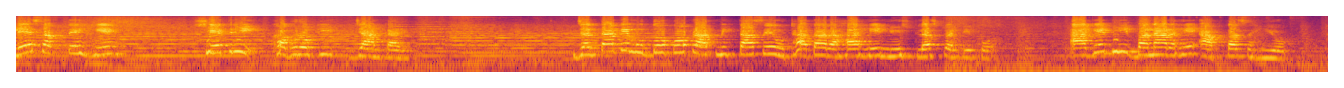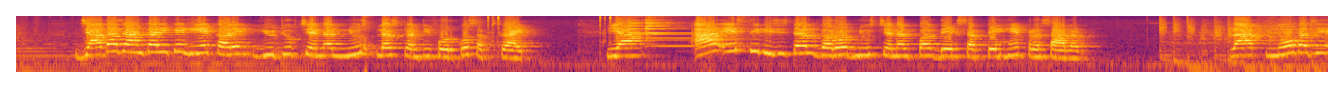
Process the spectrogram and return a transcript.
ले सकते हैं क्षेत्रीय खबरों की जानकारी। जनता के मुद्दों को प्राथमिकता से उठाता रहा है न्यूज़ प्लस 24 आगे भी बना रहे आपका सहयोग। ज़्यादा जानकारी के लिए करें YouTube चैनल न्यूज़ प्लस 24 को सब्सक्राइब या आर एस सी डिजिटल गरोड न्यूज़ चैनल पर देख सकते हैं प्रसारण। रात 9 बजे,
